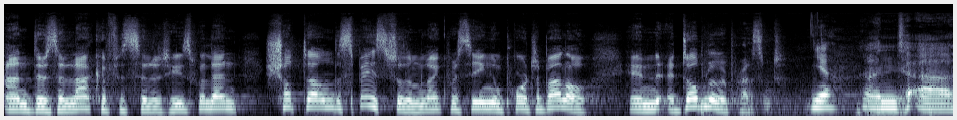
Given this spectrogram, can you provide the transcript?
and there's a lack of facilities, will then shut down the space to them, like we're seeing in Portobello in uh, Dublin at present. Yeah, and uh,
